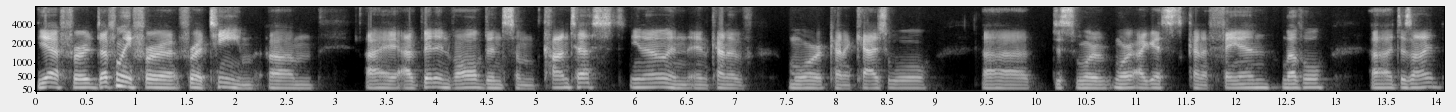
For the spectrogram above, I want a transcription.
Yeah, for definitely for for a team. Um, I I've been involved in some contests, you know, and and kind of more kind of casual, uh, just more more I guess kind of fan level uh, design.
